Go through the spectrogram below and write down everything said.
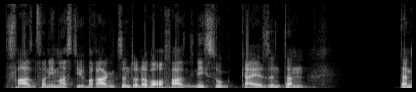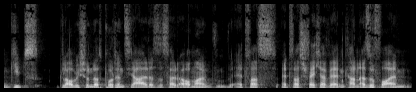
Phasen von ihm hast, die überragend sind und aber auch Phasen, die nicht so geil sind, dann, dann gibt's, glaube ich, schon das Potenzial, dass es halt auch mal etwas, etwas schwächer werden kann. Also vor allem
